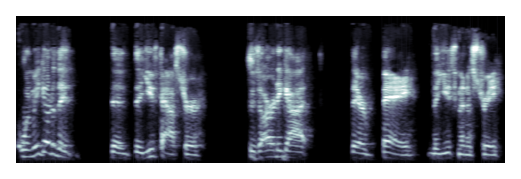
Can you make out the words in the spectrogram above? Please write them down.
When we go to the the, the youth pastor who's already got their bae, the youth ministry,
